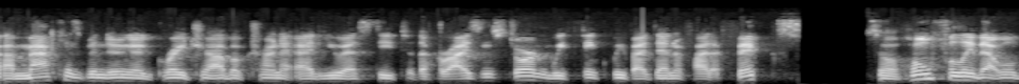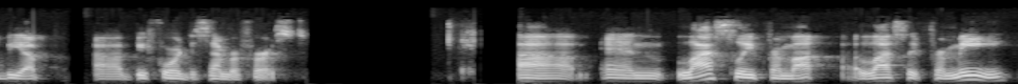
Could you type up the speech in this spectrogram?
Uh, Mac has been doing a great job of trying to add USD to the Horizen store, and we think we've identified a fix. So hopefully that will be up uh, before December 1st. Uh, and lastly, from uh, lastly from me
